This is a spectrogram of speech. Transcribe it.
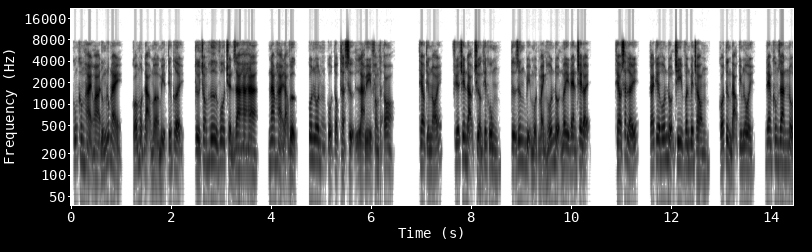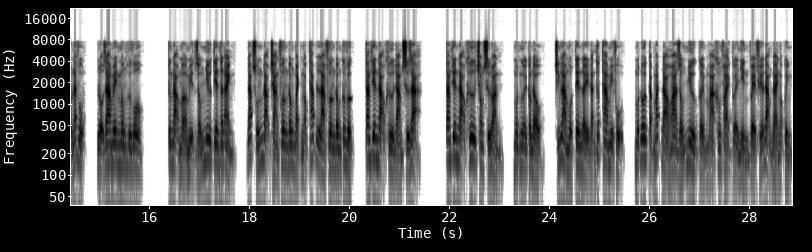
cũng không hài hòa đúng lúc này, có một đạo mờ mị tiếng cười, từ trong hư vô truyền ra ha ha, nam hải đạo vực côn lôn cổ tộc thật sự là uy phong thật to. Theo tiếng nói, phía trên đạo trường thiên cung, tự dưng bị một mảnh hỗn độn mây đen che đậy. Theo sát lấy, cái kia hỗn độn chi vân bên trong, có từng đạo kim lôi, đem không gian nổ nát vụn, lộ ra mênh mông hư vô. Từng đạo mở mịt giống như tiên thân ảnh, đáp xuống đạo tràng phương đông bạch ngọc tháp là phương đông cương vực, tăng thiên đạo khư đám sứ giả. Tăng thiên đạo khư trong sứ đoàn, một người cầm đầu, chính là một tên đầy đặn thức tha mỹ phụ, một đôi cặp mắt đào hoa giống như cười mà không phải cười nhìn về phía đạm đài ngọc quỳnh.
